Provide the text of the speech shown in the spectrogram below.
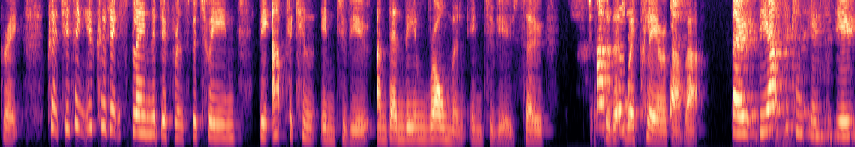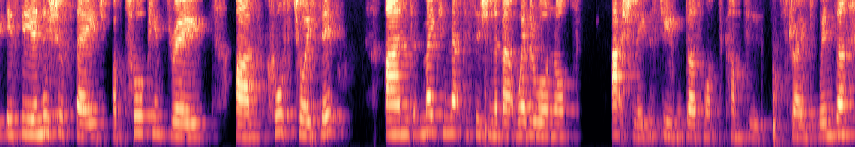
Great. Could do you think you could explain the difference between the applicant interview and then the enrolment interview? So just Absolutely. so that we're clear about that. So the applicant interview is the initial stage of talking through um, course choices, and making that decision about whether or not actually the student does want to come to Stroud Windsor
